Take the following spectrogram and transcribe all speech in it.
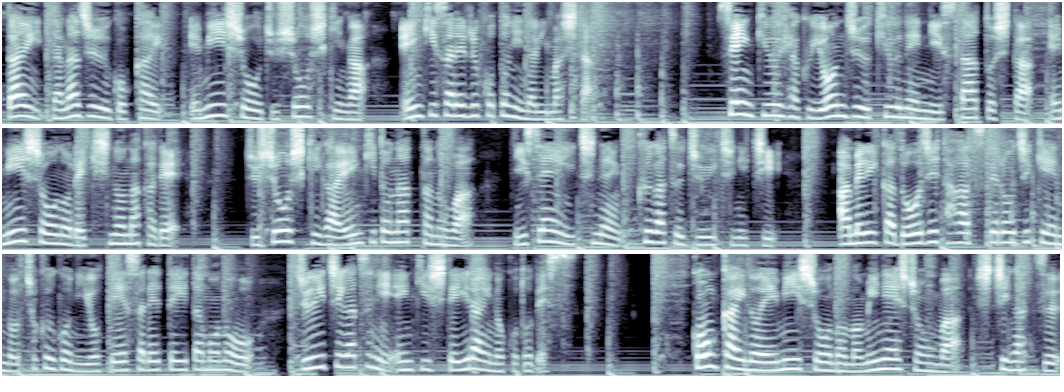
第75回エミー賞授賞式が延期されることになりました。1949年にスタートしたエミー賞の歴史の中で授賞式が延期となったのは2001年9月11日アメリカ同時多発テロ事件の直後に予定されていたものを11月に延期して以来のことです。今回のエミー賞のノミネーションは7月。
